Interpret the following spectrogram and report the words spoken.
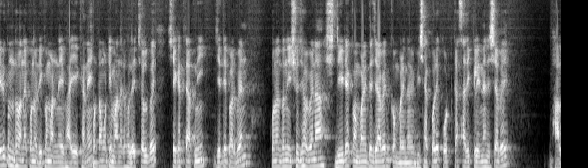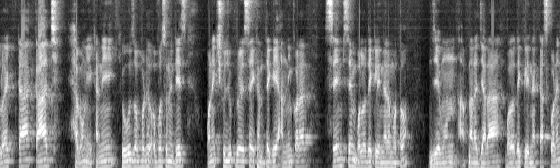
এরকম ধরনের কোনো রিকমান্ড নেই ভাই এখানে। মোটামুটি মানের হলেই চলবে। সেক্ষেত্রে আপনি যেতে পারবেন। কোনো ধরনের ইস্যুজ হবে না। ডিরেক্ট কোম্পানিতে যাবেন। কোম্পানির নামে ভিসা করে কোর্ট কাছারি ক্লিনার হিসাবে। ভালো একটা কাজ এবং এখানে হিউজ অপরচুনিটিস অনেক সুযোগ রয়েছে এখান থেকে আর্নিং করার। সেম সেম বলদে ক্লিনারের মতো। যেমন আপনারা যারা বলদে ক্লিনার কাজ করেন,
